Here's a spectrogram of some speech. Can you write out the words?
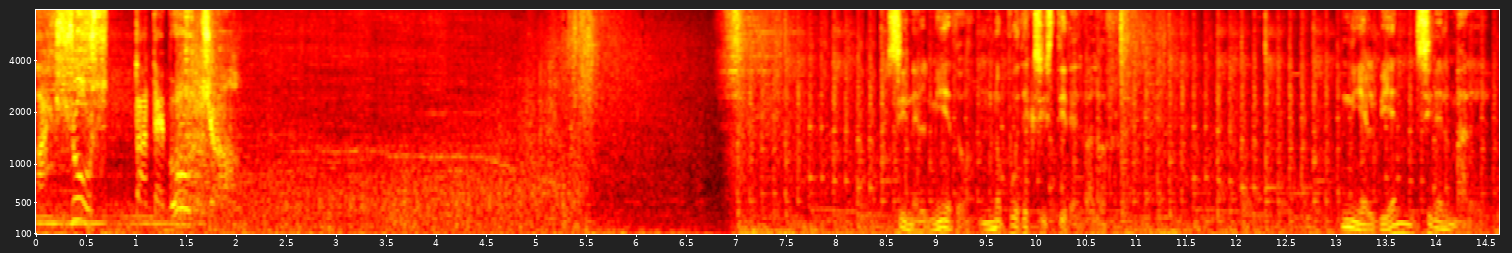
¡Asústate mucho! Sin el miedo no puede existir el valor. Ni el bien sin el mal.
